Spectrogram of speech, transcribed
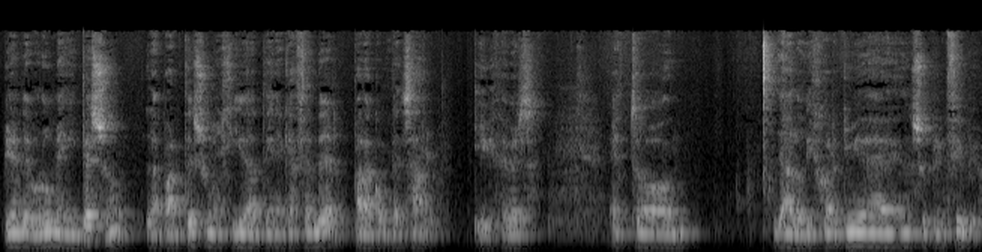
pierde volumen y peso, la parte sumergida tiene que ascender para compensarlo y viceversa. Esto ya lo dijo Arquímedes en su principio.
